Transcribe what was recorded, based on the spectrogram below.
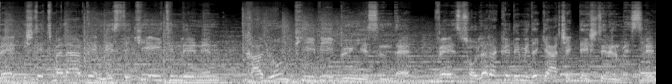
ve işletmelerde mesleki eğitimlerinin Kalyon PV bünyesinde ve Solar Akademi'de gerçekleştirilmesi,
